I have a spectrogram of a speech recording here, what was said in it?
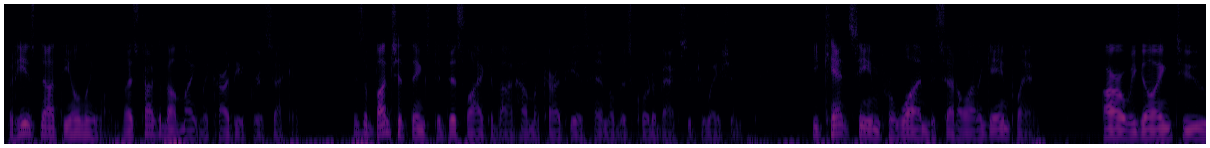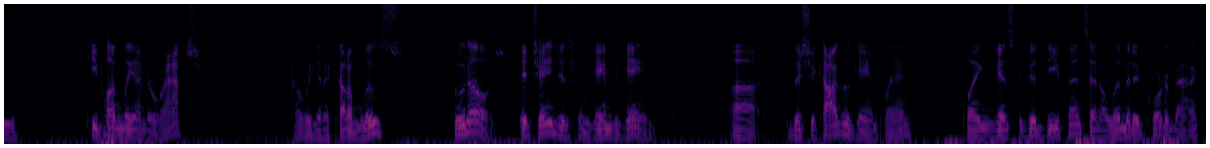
But he is not the only one. Let's talk about Mike McCarthy for a second. There's a bunch of things to dislike about how McCarthy has handled this quarterback situation. He can't seem, for one, to settle on a game plan. Are we going to keep Hundley under wraps? Are we going to cut him loose? Who knows? It changes from game to game. Uh, the Chicago game plan, playing against a good defense and a limited quarterback,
